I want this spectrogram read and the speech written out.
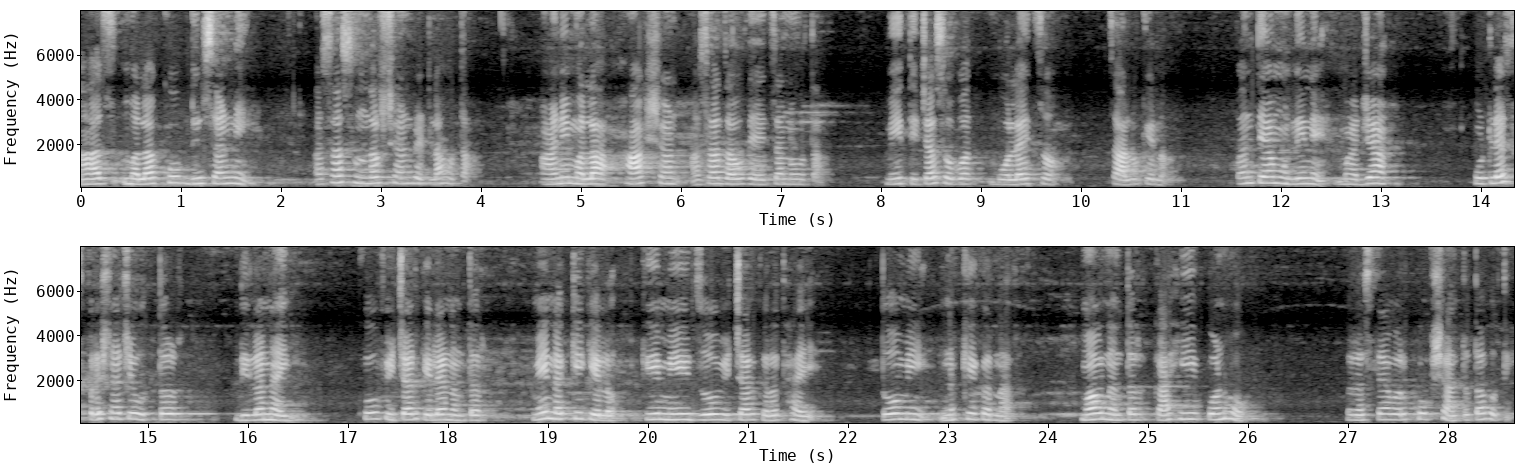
आज मला खूप दिवसांनी असा सुंदर क्षण भेटला होता. आणि मला हा क्षण असा जाऊ द्यायचा नव्हता. मी तिच्यासोबत बोलायचं चालू केलं. पण त्या मुलीने माझ्या कुठल्याच प्रश्नाचे उत्तर दिलं नाही. खूप विचार केल्यानंतर मी नक्की केलं की मी जो विचार करत आहे तो मी नक्की करणार. मग नंतर काही पण हो रस्त्यावर खूप शांतता होती.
